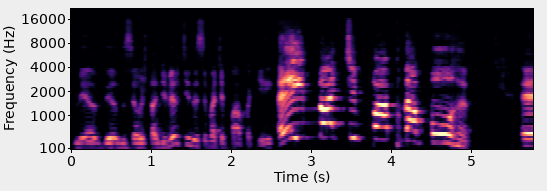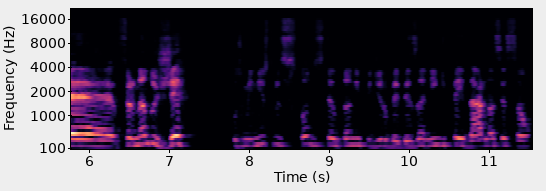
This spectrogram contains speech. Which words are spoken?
Meu Deus do céu, está divertido esse bate-papo aqui. Hein? Ei, bate-papo da porra! É, Fernando G. Os ministros todos tentando impedir o bebê Zanin de peidar na sessão.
